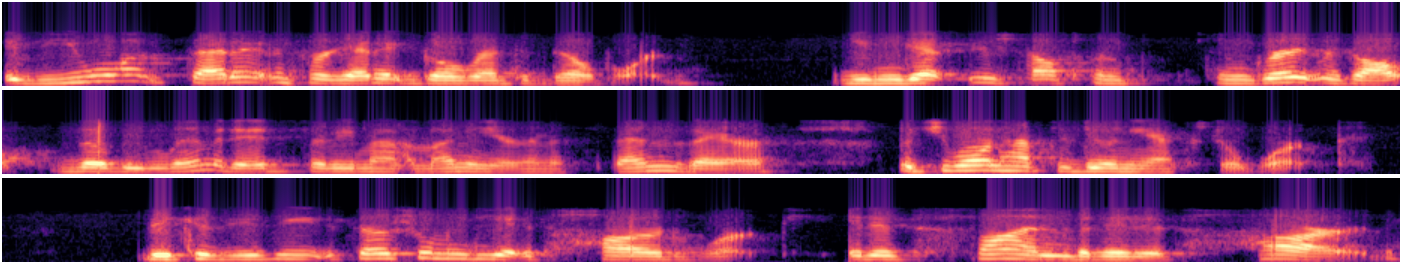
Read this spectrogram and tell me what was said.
if you want set it and forget it, go rent a billboard. You can get yourself some, some great results. They'll be limited for the amount of money you're going to spend there, but you won't have to do any extra work. Because you see, social media is hard work. It is fun, but it is hard.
